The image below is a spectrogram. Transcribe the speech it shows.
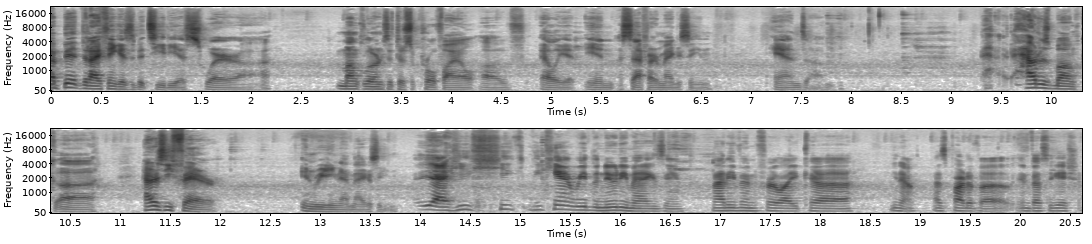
a bit that I think is a bit tedious where uh, Monk learns that there's a profile of Elliot in a Sapphire magazine, and um, h- how does Monk? Uh, how does he fare in reading that magazine? Yeah, he he he can't read the nudie magazine, not even for like uh, you know, as part of a investigation.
